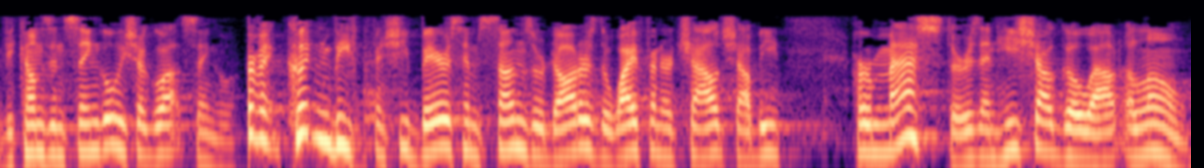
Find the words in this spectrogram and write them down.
If he comes in single, he shall go out single. Servant couldn't be, and she bears him sons or daughters, the wife and her child shall be her master's, and he shall go out alone.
